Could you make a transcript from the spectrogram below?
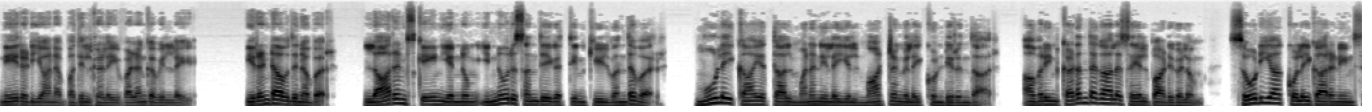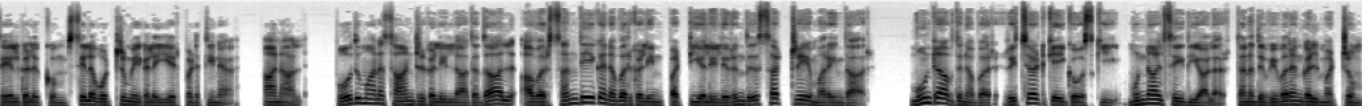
நேரடியான பதில்களை வழங்கவில்லை. இரண்டாவது நபர் லாரன்ஸ் கெயின் என்னும் இன்னொரு சந்தேகத்தின் கீழ் வந்தவர் மூளை காயத்தால் மனநிலையில் மாற்றங்களைக் கொண்டிருந்தார். அவரின் கடந்தகால செயல்பாடுகளும் சோடியா கொலைகாரனின் செயல்களுக்கும் சில ஒற்றுமைகளை ஏற்படுத்தின. ஆனால் போதுமான சான்றுகள் இல்லாததால் அவர் சந்தேக நபர்களின் பட்டியலிலிருந்து சற்றே மறைந்தார். மூன்றாவது நபர் ரிச்சர்ட் கெய்கோஸ்கி முன்னாள் செய்தியாளர் தனது விவரங்கள் மற்றும்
